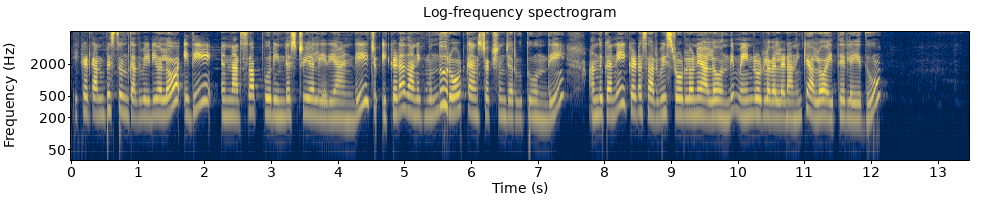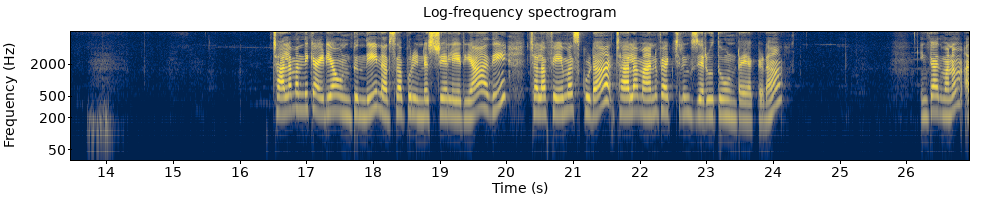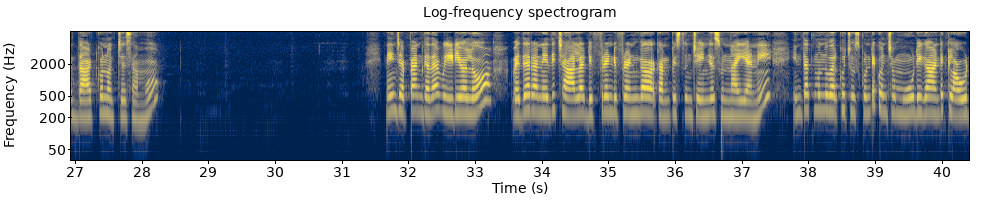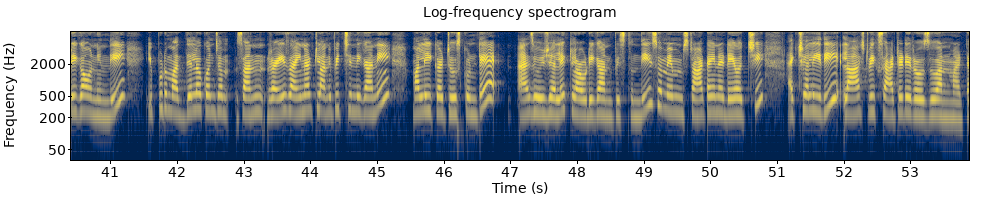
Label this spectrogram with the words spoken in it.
ఇక్కడ కనిపిస్తుంది కదా వీడియోలో. ఇది నర్సాపూర్ ఇండస్ట్రియల్ ఏరియా అండి. ఇక్కడ దానికి ముందు రోడ్ కన్స్ట్రక్షన్ జరుగుతూ ఉంది. అందుకని ఇక్కడ సర్వీస్ రోడ్లోనే అలో ఉంది. మెయిన్ రోడ్లో వెళ్ళడానికి అలో అయితే లేదు. చాలామందికి ఐడియా ఉంటుంది నర్సాపూర్ ఇండస్ట్రియల్ ఏరియా. అది చాలా ఫేమస్ కూడా. చాలా మ్యానుఫ్యాక్చరింగ్స్ జరుగుతూ ఉంటాయి అక్కడ. ఇంకా అది మనం అది దాటుకొని వచ్చేసాము. నేను చెప్పాను కదా వీడియోలో వెదర్ అనేది చాలా డిఫరెంట్ డిఫరెంట్గా కనిపిస్తుంది చేంజెస్ ఉన్నాయి అని. ఇంతకుముందు వరకు చూసుకుంటే కొంచెం మూడిగా అంటే క్లౌడీగా ఉన్నింది. ఇప్పుడు మధ్యలో కొంచెం సన్ రైజ్ అయినట్లు అనిపించింది కానీ మళ్ళీ ఇక్కడ చూసుకుంటే యాజ్ యూజువలే క్లౌడీగా అనిపిస్తుంది. సో మేము స్టార్ట్ అయిన డే వచ్చి యాక్చువల్లీ ఇది లాస్ట్ వీక్ సాటర్డే రోజు అనమాట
